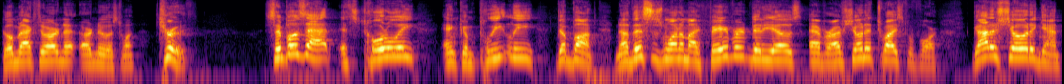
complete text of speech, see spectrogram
Go back to our our newest one. Truth. Simple as that. It's totally and completely debunked. Now, this is one of my favorite videos ever. I've shown it twice before. Got to show it again.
